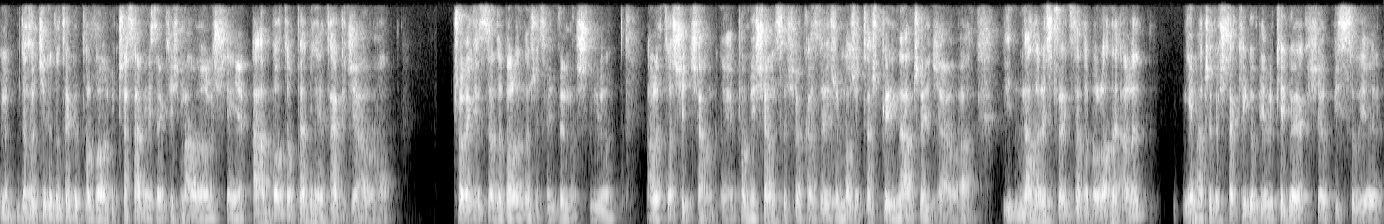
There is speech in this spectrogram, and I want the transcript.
My dochodzimy do tego powoli. Czasami jest jakieś małe olśnienie, a bo to pewnie tak działa. Człowiek jest zadowolony, że coś wymyślił, ale to się ciągnie. Po miesiącu się okazuje, że może troszkę inaczej działa i nadal jest człowiek zadowolony, ale nie ma czegoś takiego wielkiego, jak się opisuje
